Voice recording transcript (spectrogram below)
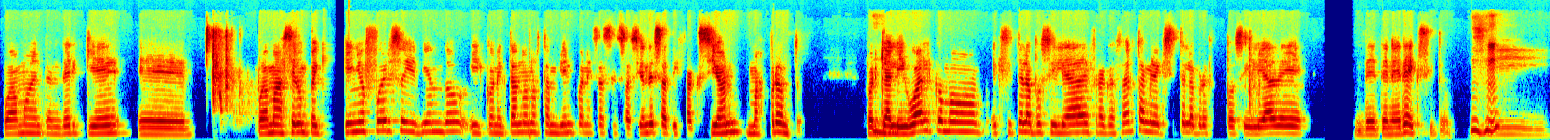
podamos entender que eh, podemos hacer un pequeño esfuerzo y viendo y conectándonos también con esa sensación de satisfacción más pronto. Porque al igual como existe la posibilidad de fracasar, también existe la posibilidad de, de tener éxito. Sí.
